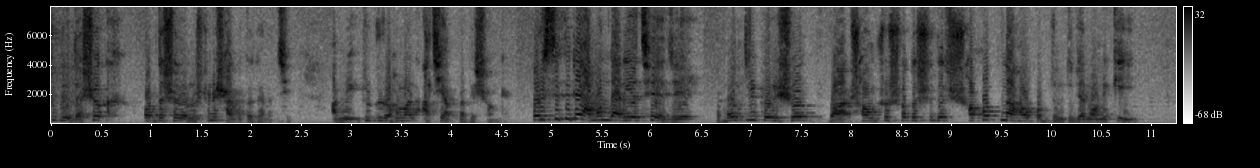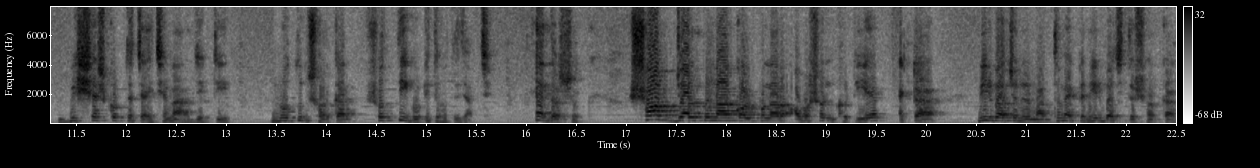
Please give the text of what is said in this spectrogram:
সুপ্রিয় দর্শক পদ্মাশয় অনুষ্ঠানে স্বাগত জানাচ্ছি। আমি টুটুল রহমান আছি আপনাদের সঙ্গে। পরিস্থিতিটা এমন দাঁড়িয়েছে যে মন্ত্রী পরিষদ বা সংসদ সদস্যদের শপথ না হওয়া পর্যন্ত যেন অনেকেই বিশ্বাস করতে চাইছে না যে একটি নতুন সরকার সত্যি গঠিত হতে যাচ্ছে। হ্যাঁ দর্শক, সব জল্পনা কল্পনার অবসান ঘটিয়ে একটা নির্বাচনের মাধ্যমে একটা নির্বাচিত সরকার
